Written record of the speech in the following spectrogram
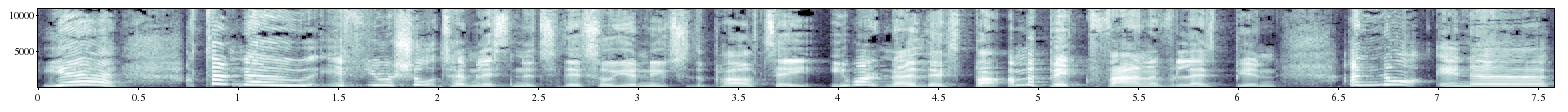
Yeah, I don't know if you're a short term listener to this or you're new to the party, you won't know this, but I'm a big fan of lesbian and not in a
